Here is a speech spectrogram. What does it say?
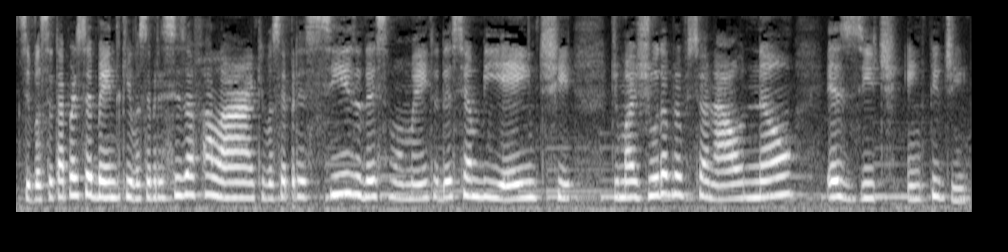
Se você está percebendo que você precisa falar, que você precisa desse momento, desse ambiente, de uma ajuda profissional, não hesite em pedir.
